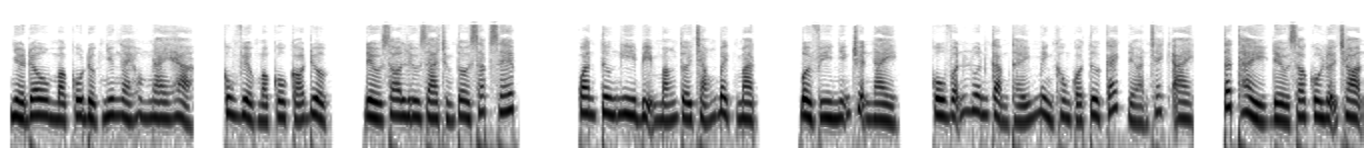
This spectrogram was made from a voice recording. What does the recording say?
Nhờ đâu mà cô được như ngày hôm nay hả? Công việc mà cô có được, đều do lưu gia chúng tôi sắp xếp. Quan tư nghi bị mắng tới trắng bệch mặt. Bởi vì những chuyện này, cô vẫn luôn cảm thấy mình không có tư cách để oán trách ai. Tất thảy đều do cô lựa chọn,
